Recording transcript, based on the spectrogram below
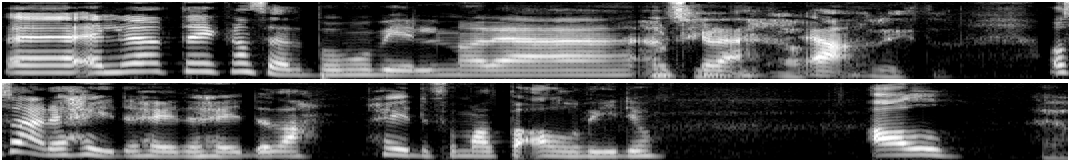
Eh, eller at jeg kan se det på mobilen når jeg ønsker det. Ja, Ja. Riktig. Og så er det høyde, høyde, høyde, da. Høydeformat på all video. All. Ja.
